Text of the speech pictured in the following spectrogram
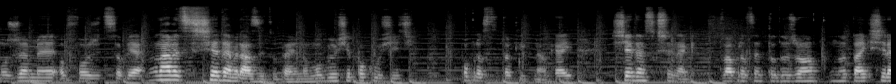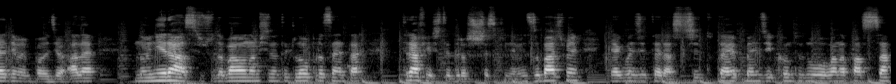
możemy otworzyć sobie, no nawet 7 razy tutaj, no mógłbym się pokusić. Po prostu to kliknę, ok? 7 skrzynek, 2% to dużo, no tak średnio bym powiedział, ale no nie raz, już udawało nam się na tych low procentach trafiać te droższe skiny, więc zobaczmy jak będzie teraz, czy tutaj będzie kontynuowana passa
